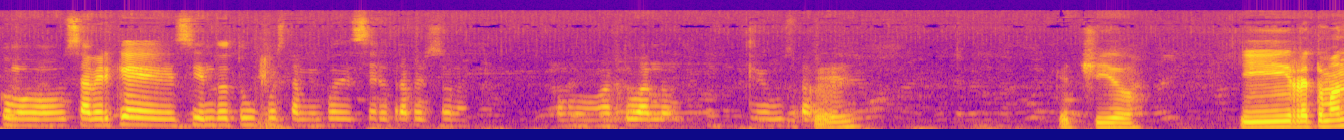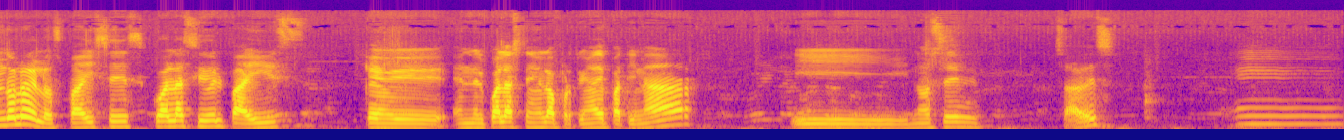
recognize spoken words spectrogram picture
Como saber que siendo tú, pues también puedes ser otra persona, como actuando. Me gusta. Ok. Qué chido. Y retomando lo de los países, ¿cuál ha sido el país que, en el cual has tenido la oportunidad de patinar? Y no sé, ¿sabes? Mm,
